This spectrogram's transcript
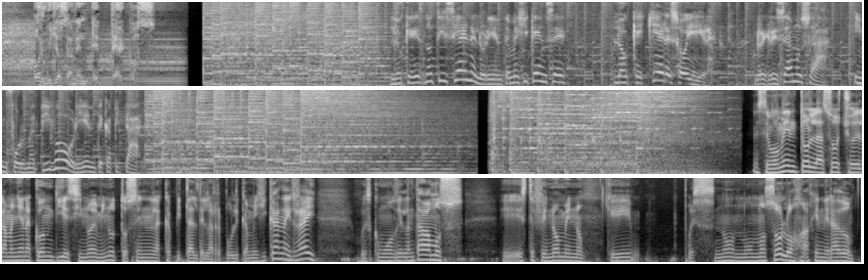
orgullosamente tercos. Lo que es noticia en el Oriente Mexiquense, lo que quieres oír. Regresamos a Informativo Oriente Capital. En este momento, las 8 de la mañana con 19 minutos en la capital de la República Mexicana. Y Ray, pues como adelantábamos, eh, este fenómeno que pues no, no, no solo ha generado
